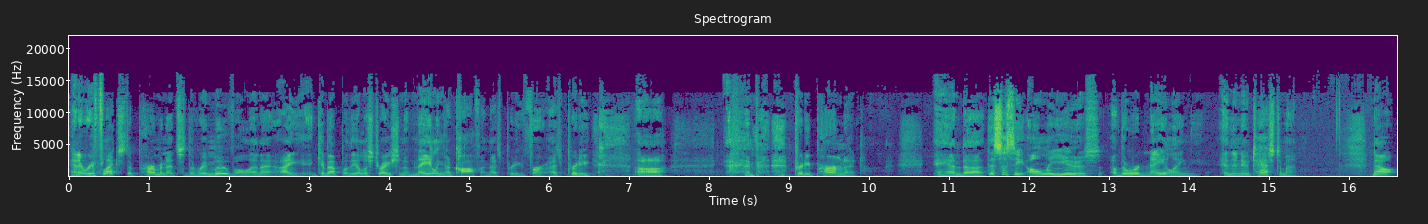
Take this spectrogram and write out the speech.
And it reflects the permanence of the removal. And I, I came up with the illustration of nailing a coffin. That's pretty firm. That's pretty, uh, pretty permanent. And uh, this is the only use of the word nailing in the New Testament. Now,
